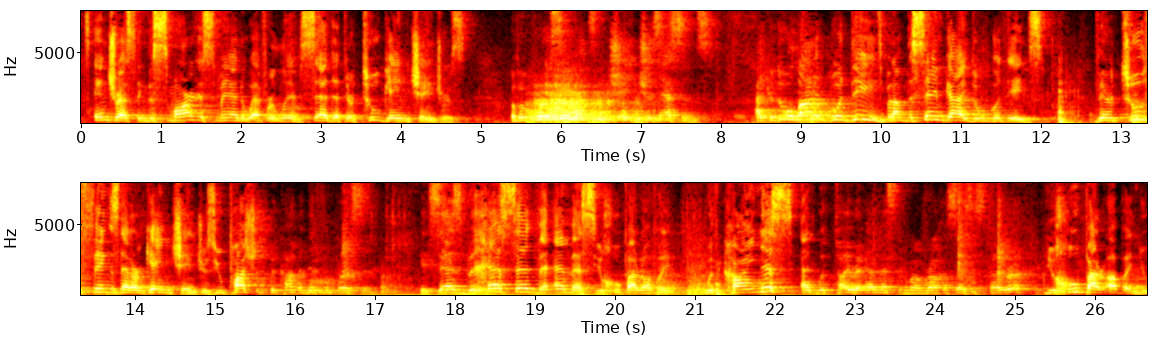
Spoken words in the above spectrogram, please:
It's interesting. The smartest man who ever lived said that there are two game changers. If a person wants to change his essence, I could do a lot of good deeds, but I'm the same guy doing good deeds. There are two things that are game changers. You push it, become a different person. It says, "B'chesed ve'emes yichu paravim." With kindness and with Torah. Emes, the Gemara says, is Torah. Yichu paravim. You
